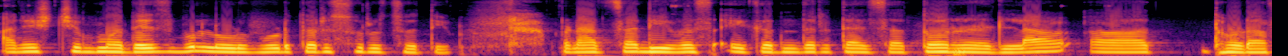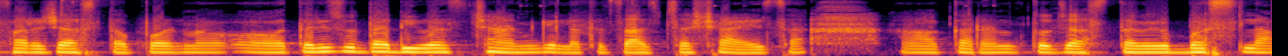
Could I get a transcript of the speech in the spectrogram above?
आणि मध्येच ब- लुडबुड तर सुरूच होती. पण आजचा दिवस एकंदर त्याचा तो रडला थोडाफार जास्त. पण तरीसुद्धा दिवस छान गेला त्याचा आजचा शाळेचा कारण तो जास्त वेळ बसला.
